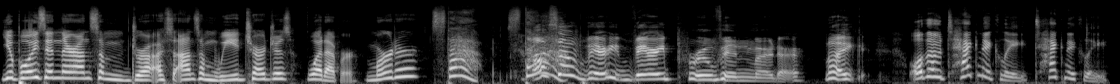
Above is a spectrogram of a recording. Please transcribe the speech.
you boys in there on some dr- on some weed charges, whatever. Murder? Stop. Stop. Also, very, very proven murder. Like, Although technically, technically,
